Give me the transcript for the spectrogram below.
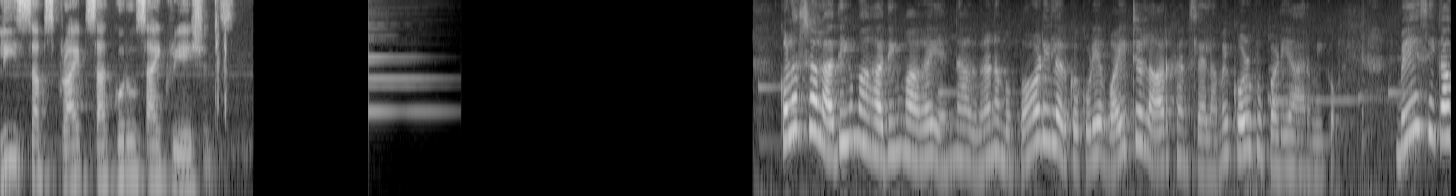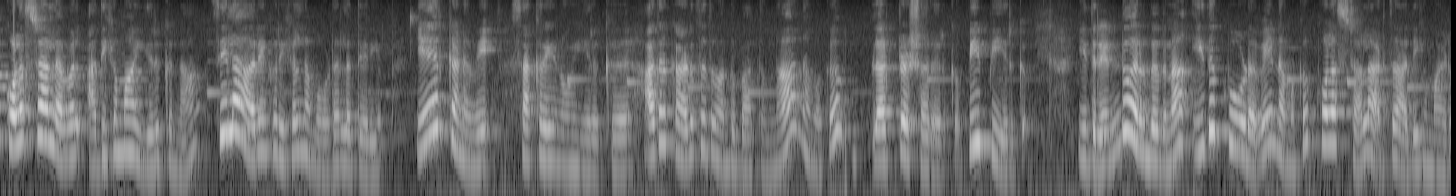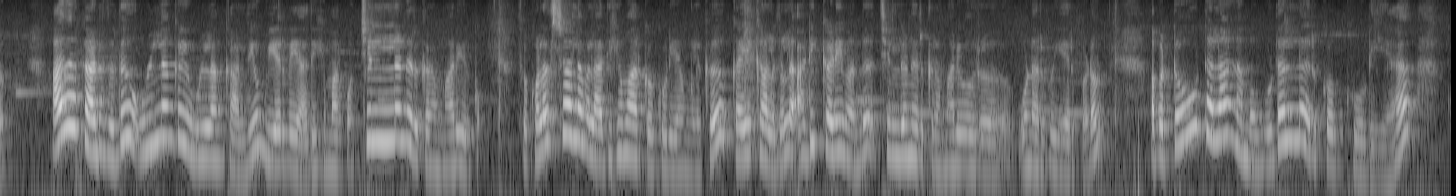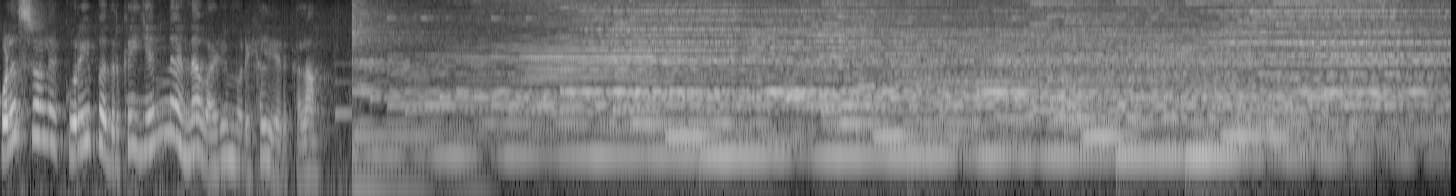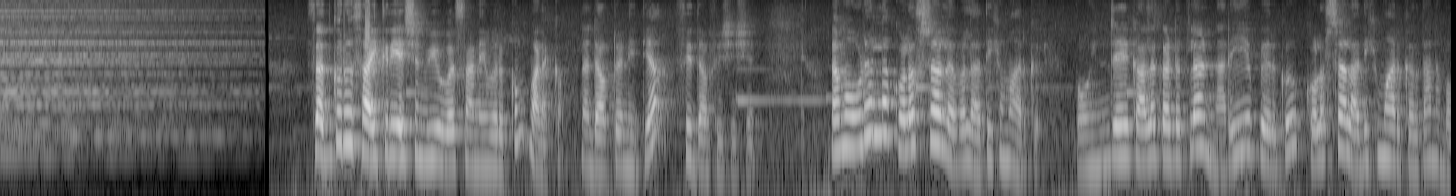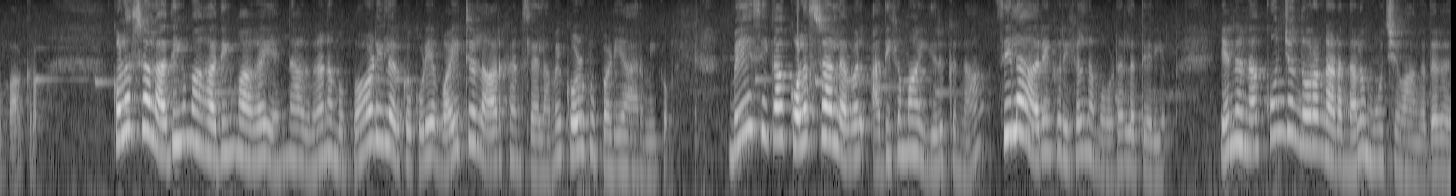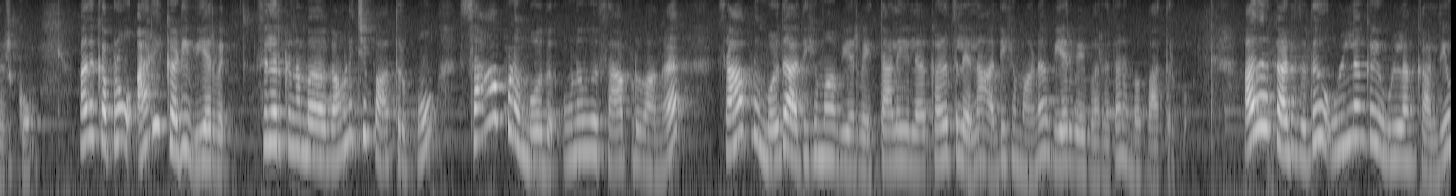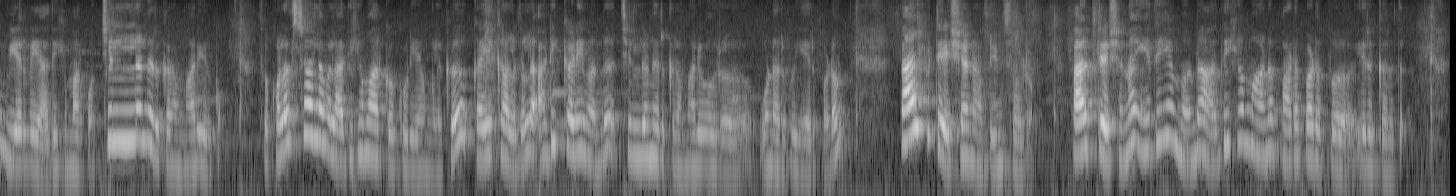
Please subscribe Sadhguru Sai Creations. Cholesterol அதிகமாக அதிகமாக என்ன ஆகுதுன்னா நம்ம பாடியில் இருக்கக்கூடிய வைட்டல் ஆர்கன்ஸில் எல்லாமே கொழுப்பு படிய ஆரம்பிக்கும். பேசிக்காக கொலஸ்ட்ரால் லெவல் அதிகமாக இருக்குன்னா சில அறிகுறிகள் நம்ம உடலில் தெரியும். ஏற்கனவே சர்க்கரை நோய் இருக்குது அதற்கு அடுத்தது வந்து பார்த்தோம்னா நமக்கு பிளட் ப்ரெஷர் இருக்குது பிபி இருக்குது இது ரெண்டும் இருந்ததுன்னா இது கூடவே நமக்கு கொலஸ்ட்ரால் அடுத்து அதிகமாகிடும் அதற்கு அடுத்தது உள்ளங்கை உள்ளங்கால்லையும் வியர்வை அதிகமாக இருக்கும். சில்லுன்னு இருக்கிற மாதிரி இருக்கும். ஸோ கொலஸ்ட்ரால் லெவல் அதிகமாக இருக்கக்கூடியவங்களுக்கு கை கால்கள் அடிக்கடி வந்து சில்லுன்னு இருக்கிற மாதிரி ஒரு உணர்வு ஏற்படும். அப்போ டோட்டலாக நம்ம உடலில் இருக்கக்கூடிய கொலஸ்ட்ராலை குறைப்பதற்கு என்னென்ன வழிமுறைகள் எடுக்கலாம்? சத்குரு சாய் கிரியேஷன் வியூவர்ஸ் அனைவருக்கும் வணக்கம். நான் டாக்டர் நித்யா சித்தா ஃபிசிஷியன் நம்ம உடலில் கொலஸ்ட்ரால் லெவல் அதிகமாக இருக்குது இப்போது இன்றைய காலகட்டத்தில் நிறைய பேருக்கு கொலஸ்ட்ரால் அதிகமாக இருக்கிறதா நம்ம பார்க்குறோம். கொலஸ்ட்ரால் அதிகமாக அதிகமாக என்ன ஆகுதுன்னா நம்ம பாடியில் இருக்கக்கூடிய வைட்டல் ஆர்கன்ஸில் எல்லாமே கொழுப்பு படிய ஆரம்பிக்கும். பேசிக்காக கொலஸ்ட்ரால் லெவல் அதிகமாக இருக்குன்னா சில அறிகுறிகள் நம்ம உடலில் தெரியும். என்னென்னா கொஞ்சம் தூரம் நடந்தாலும் மூச்சு வாங்குதல் இருக்கும். அதுக்கப்புறம் அடிக்கடி வியர்வை. சிலருக்கு நம்ம கவனித்து பார்த்துருப்போம். சாப்பிடும்போது உணவு சாப்பிடுவாங்க. சாப்பிடும்போது அதிகமாக வியர்வை தலையில் கழுத்துல எல்லாம் அதிகமான வியர்வை வர்றதை நம்ம பார்த்துருப்போம். அதற்கு அடுத்தது உள்ளங்கை உள்ளங்கால்லையும் வியர்வை அதிகமாக இருக்கும். சில்லுன்னு இருக்கிற மாதிரி இருக்கும். ஸோ கொலஸ்ட்ரால் லெவல் அதிகமாக இருக்கக்கூடியவங்களுக்கு கை கால்கள் அடிக்கடி வந்து சில்லுன்னு இருக்கிற மாதிரி ஒரு உணர்வு ஏற்படும். பால்பிட்டேஷன் அப்படின்னு சொல்கிறோம் பால்பிட்டேஷன்னா இதயம் வந்து அதிகமான படபடப்பு இருக்கிறது.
